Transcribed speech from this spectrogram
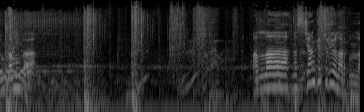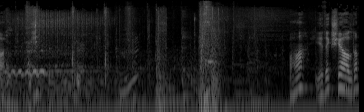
Zunga munga. Allah nasıl can götürüyorlar bunlar. Aha yedek şey aldım.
